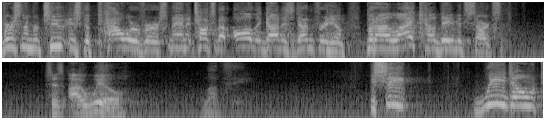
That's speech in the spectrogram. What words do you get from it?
verse number two is the power verse. Man, it talks about all that God has done for him. But I like how David starts it. It says, I will love thee. You see, we don't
